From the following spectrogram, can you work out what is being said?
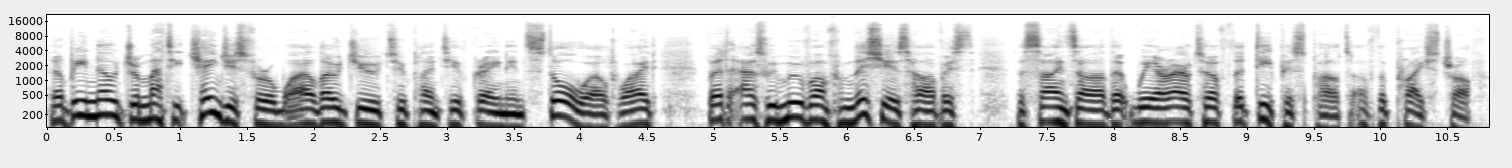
There'll be no dramatic dramatic changes for a while, though, due to plenty of grain in store worldwide. But as we move on from this year's harvest, the signs are that we are out of the deepest part of the price trough.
